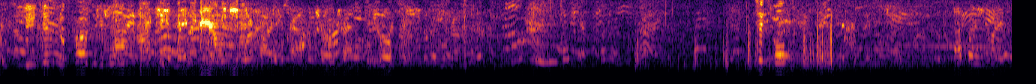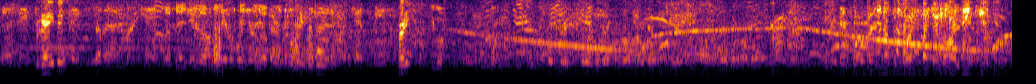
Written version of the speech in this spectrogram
you. Get in his car so you can move? We need more cars for crowd control, traffic control. Check pulse. You got anything? I you see. Thank you.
